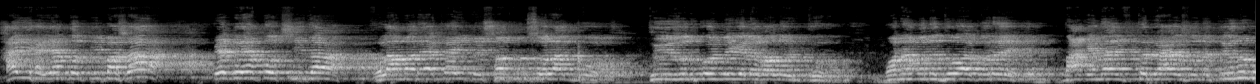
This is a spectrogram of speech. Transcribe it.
হাই হাই, এত কি বাসা পেটে এত খিদা, বলে আমার একাই তো সব কিছু লাগবো। দুইজন কমে গেলে ভালো হইতো। মনে মনে দোয়া করে ভাগে না ইফতারের আয়োজনে তুই নেব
